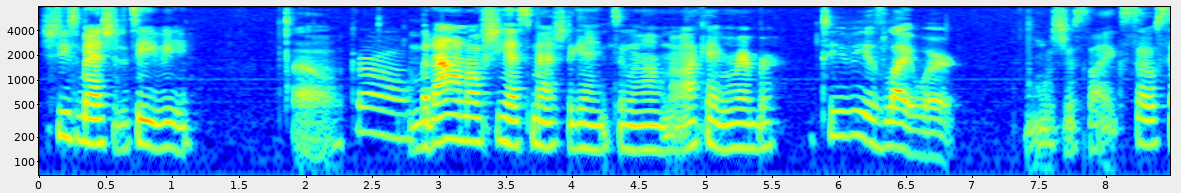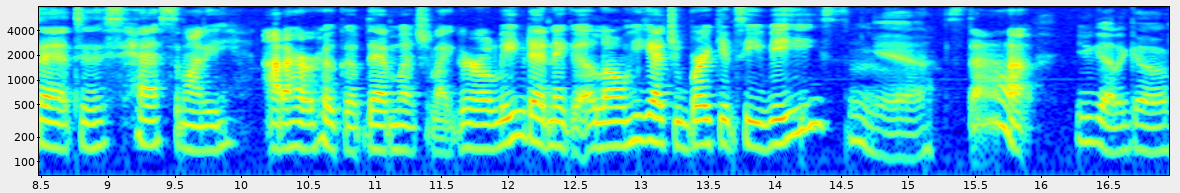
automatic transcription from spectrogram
She smashed the TV. Oh, girl. But I don't know if she had smashed the game too. I don't know. I can't remember. TV is light work. It was just like so sad to have somebody out of her hookup that much. Like, girl, leave that nigga alone. He got you breaking TVs. Yeah. Stop. You gotta go.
